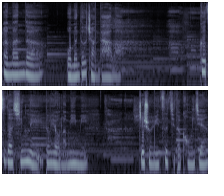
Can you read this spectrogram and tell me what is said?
慢慢的，我们都长大了，各自的心里都有了秘密，只属于自己的空间。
